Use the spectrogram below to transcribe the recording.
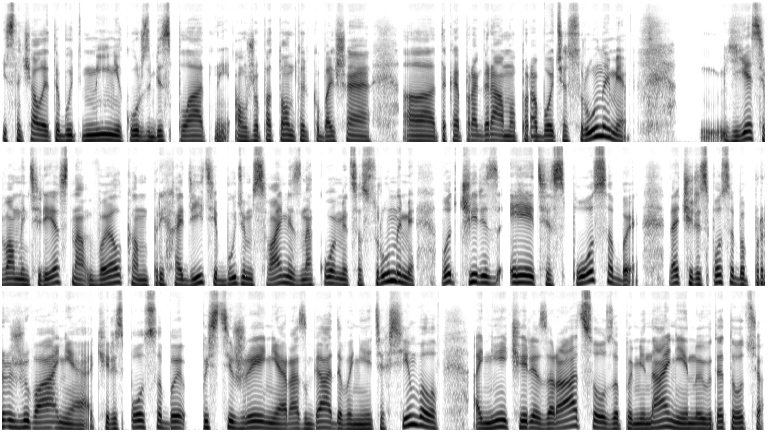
и сначала это будет мини-курс бесплатный, а уже потом только большая э, такая программа по работе с рунами. Если вам интересно, welcome, приходите, будем с вами знакомиться с рунами вот через эти способы, да, через способы проживания, через способы постижения, разгадывания этих символов, а не через рацио, запоминание, ну и вот это вот все.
